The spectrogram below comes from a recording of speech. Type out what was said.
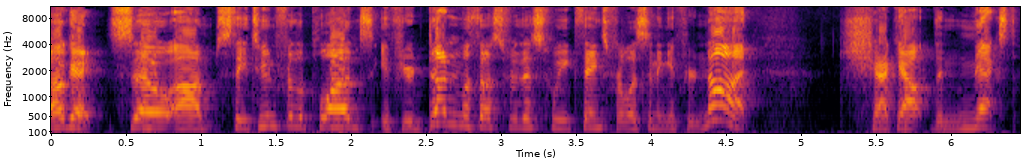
Okay, so um, stay tuned for the plugs. If you're done with us for this week, thanks for listening. If you're not, check out the next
